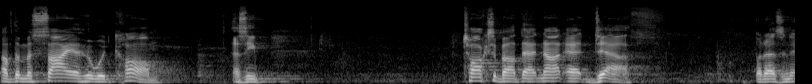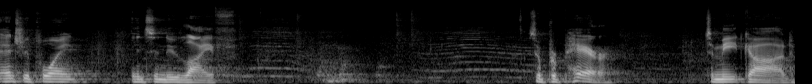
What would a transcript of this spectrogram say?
of the Messiah who would come, as he talks about that not at death, but as an entry point into new life. So prepare to meet God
